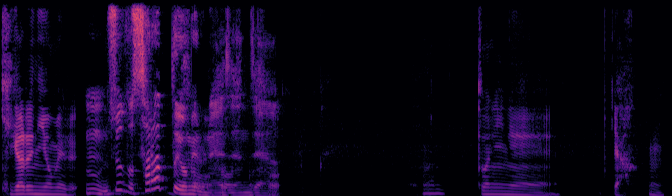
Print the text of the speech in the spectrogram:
気軽に読める。うんちょっとさらっと読めるね全然。本当にねいや、うん、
